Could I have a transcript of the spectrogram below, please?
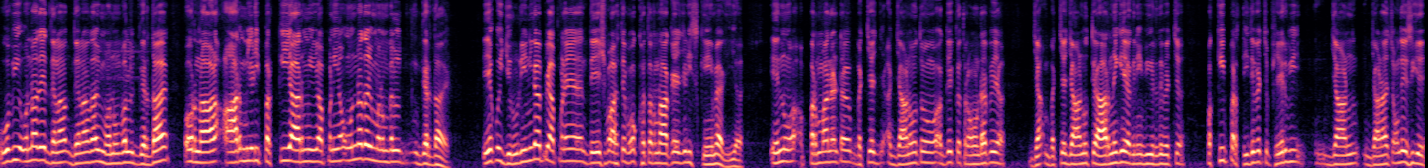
ਉਹ ਵੀ ਉਹਨਾਂ ਦੇ ਦਿਲਾਂ ਦਿਲਾਂ ਦਾ ਵੀ ਮਨੋਬਲ ਗਿਰਦਾ ਹੈ ਔਰ ਨਾਲ ਆਰਮੀ ਜਿਹੜੀ ਪੱਕੀ ਆਰਮੀ ਆਪਣੀ ਆ ਉਹਨਾਂ ਦਾ ਵੀ ਮਨੋਬਲ ਗਿਰਦਾ ਹੈ। ਇਹ ਕੋਈ ਜ਼ਰੂਰੀ ਨਹੀਂਗਾ ਵੀ ਆਪਣੇ ਦੇਸ਼ ਵਾਸਤੇ ਬਹੁਤ ਖਤਰਨਾਕ ਹੈ ਜਿਹੜੀ ਸਕੀਮ ਹੈਗੀ ਆ ਇਹਨੂੰ ਪਰਮਾਨੈਂਟ ਬੱਚੇ ਜ- ਜਾਣੋ ਤੋਂ ਅੱਗੇ ਕਤਰਾਉਣ ਦਾ ਪਿਆ। ਜਾਂ ਬੱਚੇ ਜਾਣ ਨੂੰ ਤਿਆਰ ਨਹੀਂਗੇ ਅਗਨੀਵੀਰ ਦੇ ਵਿੱਚ ਪੱਕੀ ਭਰਤੀ ਦੇ ਵਿੱਚ ਫੇਰ ਵੀ ਜਾਣ ਜਾਣਾ ਚਾਹੁੰਦੇ ਸੀਗੇ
